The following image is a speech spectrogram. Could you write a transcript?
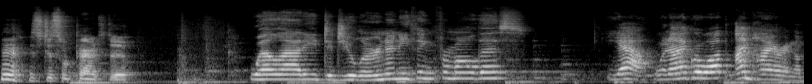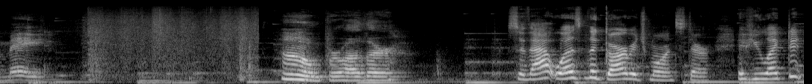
Yeah, it's just what parents do. Well, Addie, did you learn anything from all this? Yeah, when I grow up, I'm hiring a maid. Oh, brother. So that was the Garbage Monster. If you liked it,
